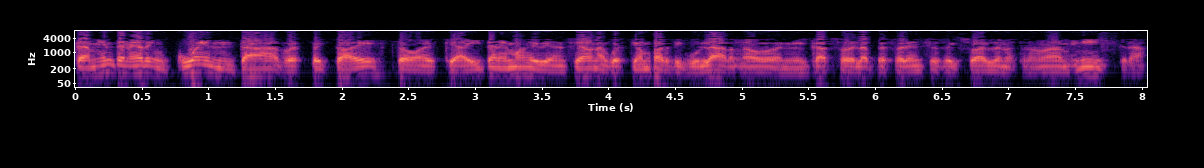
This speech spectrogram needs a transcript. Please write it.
también tener en cuenta respecto a esto es que ahí tenemos evidenciada una cuestión particular, ¿no? En el caso de la preferencia sexual de nuestra nueva ministra.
